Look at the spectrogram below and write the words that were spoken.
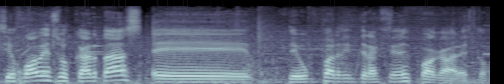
Si juega bien sus cartas, eh, de un par de interacciones puede acabar esto.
